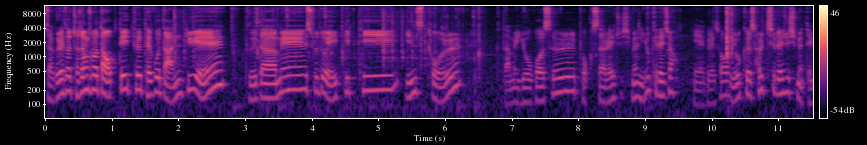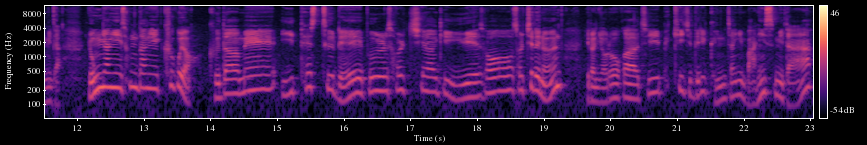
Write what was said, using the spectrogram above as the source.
자 그래서 저장소가 다 업데이트 되고 난 뒤에 그 다음에 sudo apt install 그 다음에 요것을 복사를 해주시면 이렇게 되죠. 예 그래서 이렇게 설치를 해주시면 됩니다. 용량이 상당히 크고요. 그 다음에 이 테스트 lab을 설치하기 위해서 설치되는 이런 여러가지 패키지들이 굉장히 많이 있습니다.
